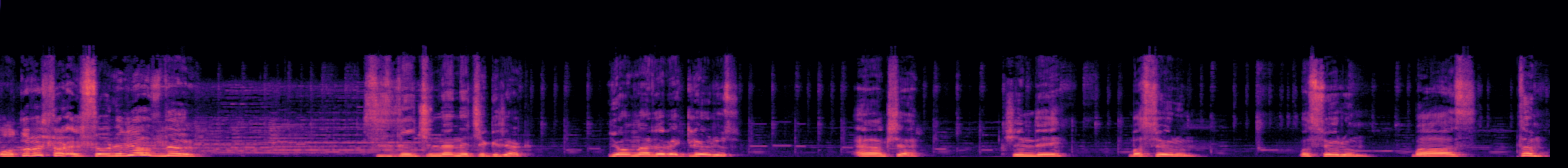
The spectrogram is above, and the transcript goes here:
Arkadaşlar efsanevi yazdı. Sizce içinden ne çıkacak? Yorumlarda bekliyoruz. Evet arkadaşlar. Şimdi basıyorum. Basıyorum. Bastım.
